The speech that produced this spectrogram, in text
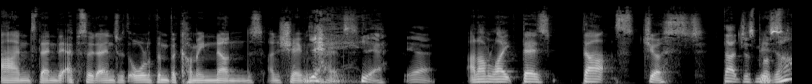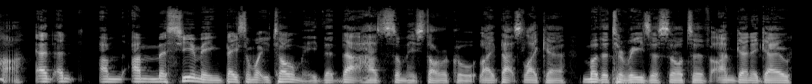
And then the episode ends with all of them becoming nuns and shaving their heads. yeah, yeah. And I'm like, there's, that's just That just must bizarre. and and I'm I'm assuming based on what you told me that that has some historical like that's like a Mother Teresa sort of I'm going to go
